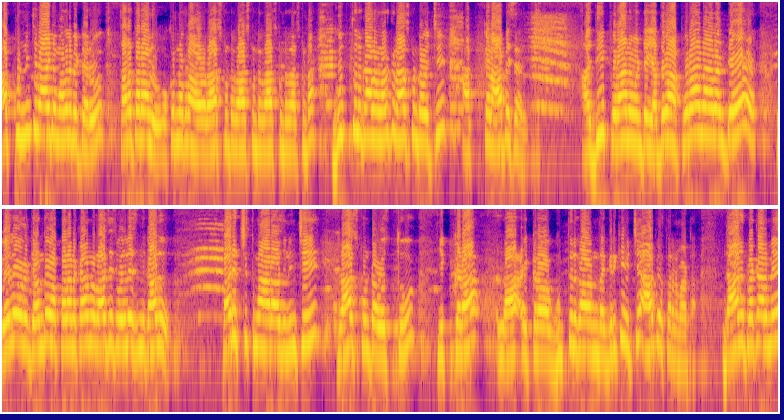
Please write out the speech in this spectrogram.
అప్పటి నుంచి రాయడం మొదలుపెట్టారు. తరతరాలు ఒకరినొకరు రాసుకుంటూ రాసుకుంటూ రాసుకుంటూ రాసుకుంటా గుప్తుల కాలం వరకు రాసుకుంటూ వచ్చి అక్కడ ఆపేశారు. అది పురాణం అంటే ఎదవా పురాణాలంటే ఏదో ఒక గ్రంథం పలానా కాలంలో రాసేసి వదిలేసింది కాదు. పరీక్షిత్ మహారాజు నుంచి రాసుకుంటా వస్తూ ఇక్కడ రా ఇక్కడ గుప్తులు కావడం దగ్గరికి వచ్చి ఆపేస్తారనమాట దాని ప్రకారమే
